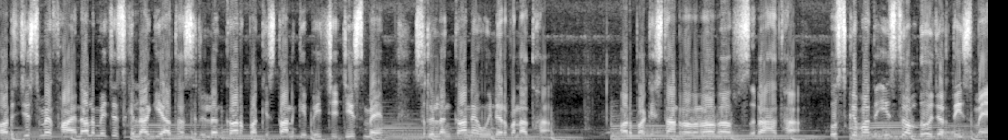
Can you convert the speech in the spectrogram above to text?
और जिसमें फाइनल मैचेस खेला गया था श्रीलंका और पाकिस्तान के बीच, जिसमें श्रीलंका ने विनर बना था और पाकिस्तान रनर अप रहा था। उसके बाद इस साल 2023 में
